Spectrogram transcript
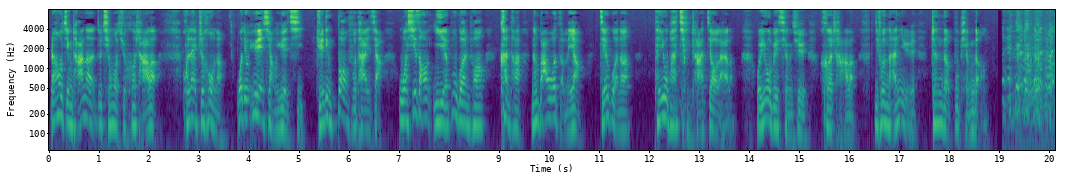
然后警察呢就请我去喝茶了。回来之后呢我就越想越气决定报复她一下。我洗澡也不关窗看她能把我怎么样。结果呢她又把警察叫来了我又被请去喝茶了。你说男女真的不平等。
